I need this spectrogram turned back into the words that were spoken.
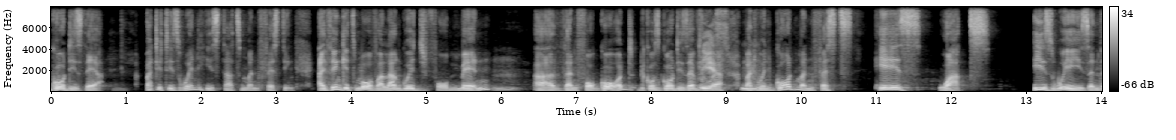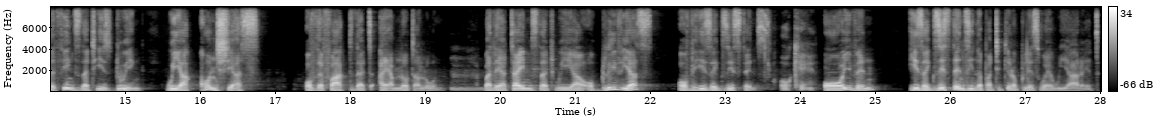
God is there. But it is when he starts manifesting. I think it's more of a language for men uh, than for God, because God is everywhere. Yes. But when God manifests his works, his ways, and the things that he is doing, we are conscious of the fact that I am not alone. But there are times that we are oblivious of his existence Okay. or even his existence in the particular place where we are at.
